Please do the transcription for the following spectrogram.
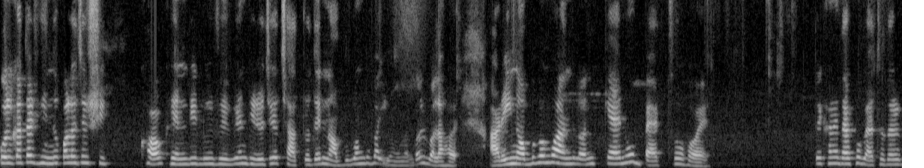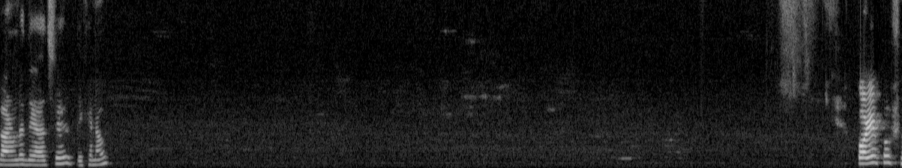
কলকাতার হিন্দু কলেজের শিক্ষক হেনরি লুই ভিভিয়ান ডিরোজিওর ছাত্রদের নববঙ্গ বা ইয়ং বেঙ্গল বলা হয়। আর এই নববঙ্গ আন্দোলন কেন ব্যর্থ হয়? তো এখানে দেখো ব্যর্থতার কারণটা দেওয়া আছে, দেখে নাও। পরের প্রশ্ন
